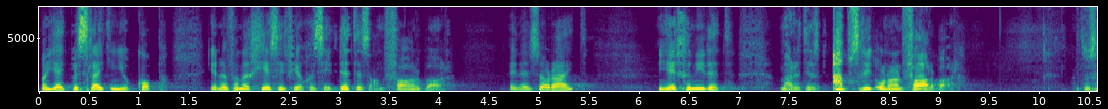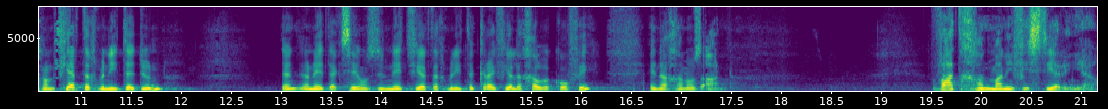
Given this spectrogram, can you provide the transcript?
Maar jy het besluit in jou kop. Een van 'n gees het vir jou gesê dit is aanvaarbaar. En dit is alright. En jy geniet dit, maar dit is absoluut onaanvaarbaar. Dat ons gaan 40 minute doen. Dink nou net ek sê ons doen net 40 minute, kry vir julle goue koffie en dan gaan ons aan. Wat gaan manifesteer in jou?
